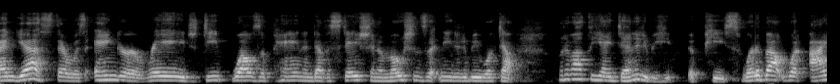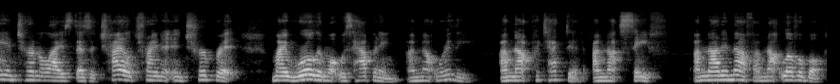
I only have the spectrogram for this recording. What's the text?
and yes, there was anger, rage, deep wells of pain and devastation, emotions that needed to be worked out. What about the identity uh, piece? What about what I internalized as a child trying to interpret my world and what was happening? I'm not worthy. I'm not protected. I'm not safe. I'm not enough. I'm not lovable.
